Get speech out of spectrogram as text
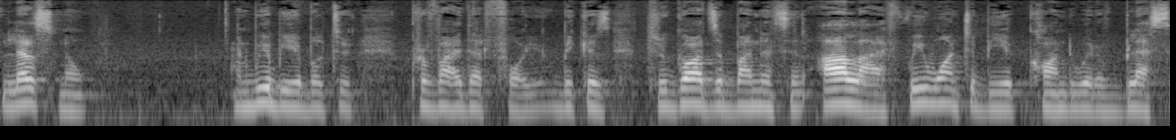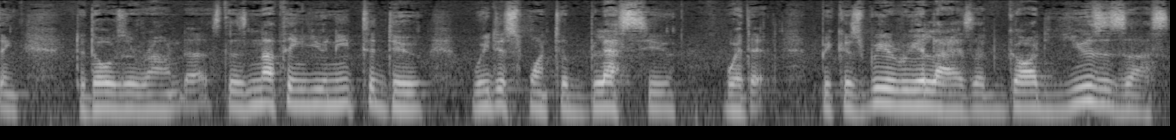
and let us know. And we'll be able to provide that for you because through God's abundance in our life, we want to be a conduit of blessing to those around us. There's nothing you need to do. We just want to bless you with it because we realize that God uses us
